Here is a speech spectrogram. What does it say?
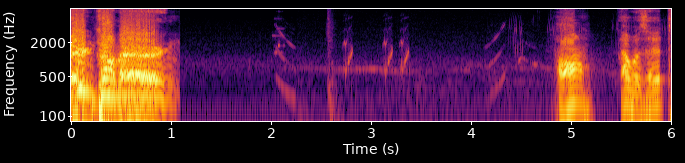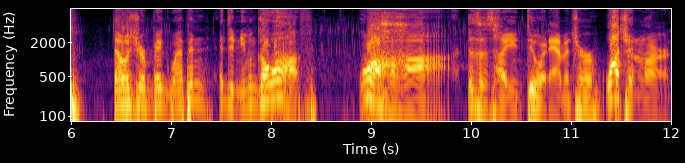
Incoming! Huh? That was it? That was your big weapon? It didn't even go off. Wahaha! This is how you do it, amateur. Watch and learn.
